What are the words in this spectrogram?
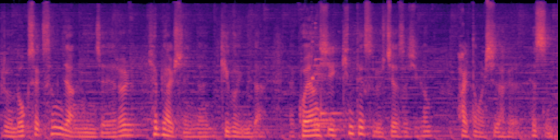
그리고 녹색 성장 문제를 협의할 수 있는 기구입니다. 고양시 킨텍스를 유치해서 지금 활동을 시작했습니다.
